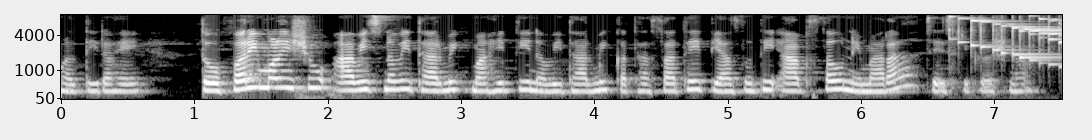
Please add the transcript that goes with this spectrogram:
મળતી રહે. તો ફરી મળીશું આવી જ નવી ધાર્મિક માહિતી, નવી ધાર્મિક કથા સાથે. ત્યાં સુધી આપ સૌને મારા જય શ્રી કૃષ્ણ.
